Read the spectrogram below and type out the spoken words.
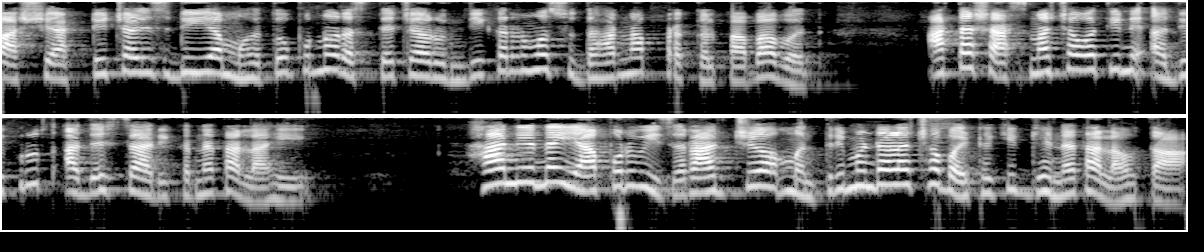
पाचशे अठ्ठेचाळीस डी या महत्त्वपूर्ण रस्त्याच्या रुंदीकरण व सुधारणा प्रकल्पाबाबत आता शासनाच्या वतीने अधिकृत आदेश जारी करण्यात आला आहे. हा निर्णय यापूर्वीच राज्य मंत्रिमंडळाच्या बैठकीत घेण्यात आला होता.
